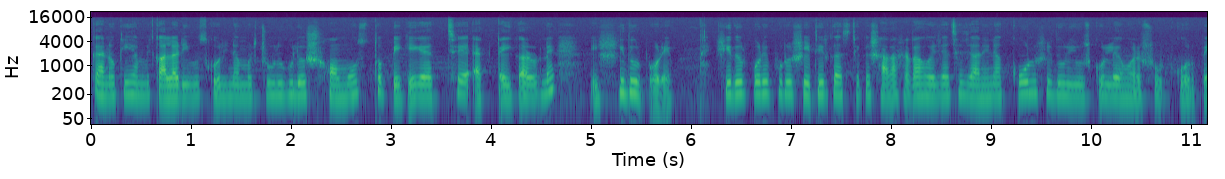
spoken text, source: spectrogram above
কেন কি আমি কালার ইউজ করি না। আমার চুলগুলো সমস্ত পেকে গেছে একটাই কারণে, এই সিঁদুর পরে। সিঁদুর পরে পুরো স্মৃতির কাছ থেকে সাদা সাদা হয়ে যাচ্ছে। জানি না কোন সিঁদুর ইউজ করলে আমার শ্যুট করবে।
